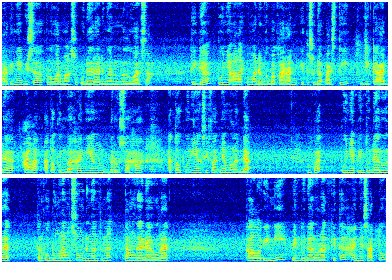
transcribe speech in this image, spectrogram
artinya bisa keluar masuk udara dengan leluasa. Tiga, punya alat pemadam kebakaran, itu sudah pasti jika ada alat ataupun bahan yang berusaha ataupun yang sifatnya meledak. Empat, punya pintu darurat, terhubung langsung dengan tangga darurat. Kalau ini pintu darurat kita hanya satu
